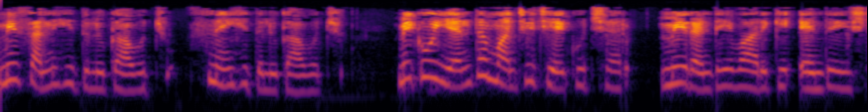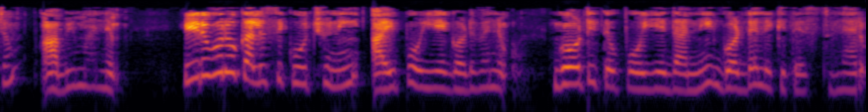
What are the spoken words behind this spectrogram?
మీ సన్నిహితులు కావచ్చు స్నేహితులు కావచ్చు. మీకు ఎంత మంచి చేకూర్చారు? మీరంటే వారికి ఎంత ఇష్టం అభిమానం. ఇరువురు కలిసి కూర్చుని అయిపోయే గొడవను గోటితో పోయేదాన్ని గొడ్డలికి తెస్తున్నారు.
